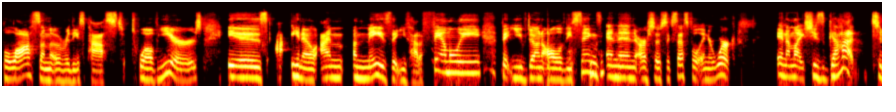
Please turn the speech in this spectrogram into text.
blossom over these past 12 years is, you know, I'm amazed that you've had a family, that you've done all of these things, mm-hmm. and then are so successful in your work. And I'm like, she's got to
